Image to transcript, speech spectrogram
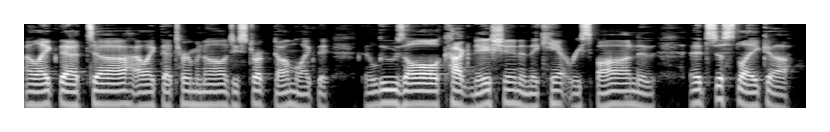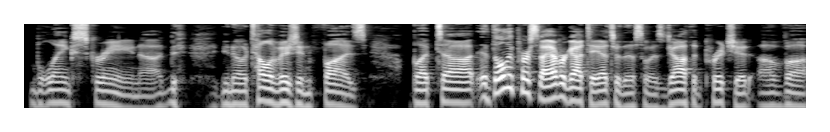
I like that. Uh, I like that terminology. Struck dumb, like they, they lose all cognition and they can't respond. And it's just like a blank screen, uh, you know, television fuzz. But uh, the only person I ever got to answer this was Jonathan Pritchett of uh,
